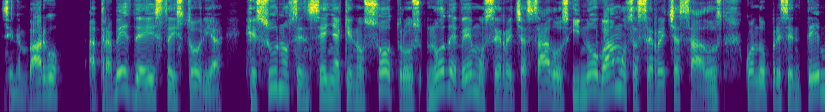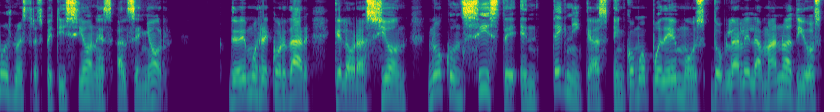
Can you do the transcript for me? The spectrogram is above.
Sin embargo, a través de esta historia, Jesús nos enseña que nosotros no debemos ser rechazados y no vamos a ser rechazados cuando presentemos nuestras peticiones al Señor. Debemos recordar que la oración no consiste en técnicas en cómo podemos doblarle la mano a Dios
